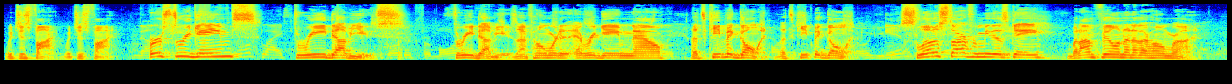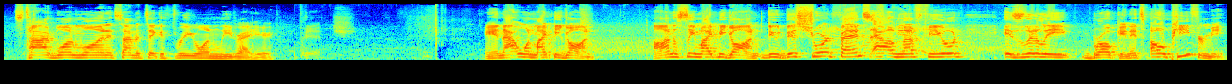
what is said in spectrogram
which is fine, which is fine. First three games, three W's. Three W's. I've homered in every game now. Let's keep it going. Let's keep it going. Slow start for me this game, but I'm feeling another home run. It's tied 1-1. It's time to take a 3-1 lead right here. And that one might be gone. Honestly, might be gone. Dude, this short fence out in left field is literally broken. It's OP for me.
